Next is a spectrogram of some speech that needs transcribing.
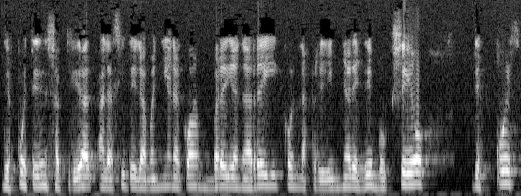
Después tenemos actividad a las 7 de la mañana con Brian Arregui con las preliminares de boxeo Después,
